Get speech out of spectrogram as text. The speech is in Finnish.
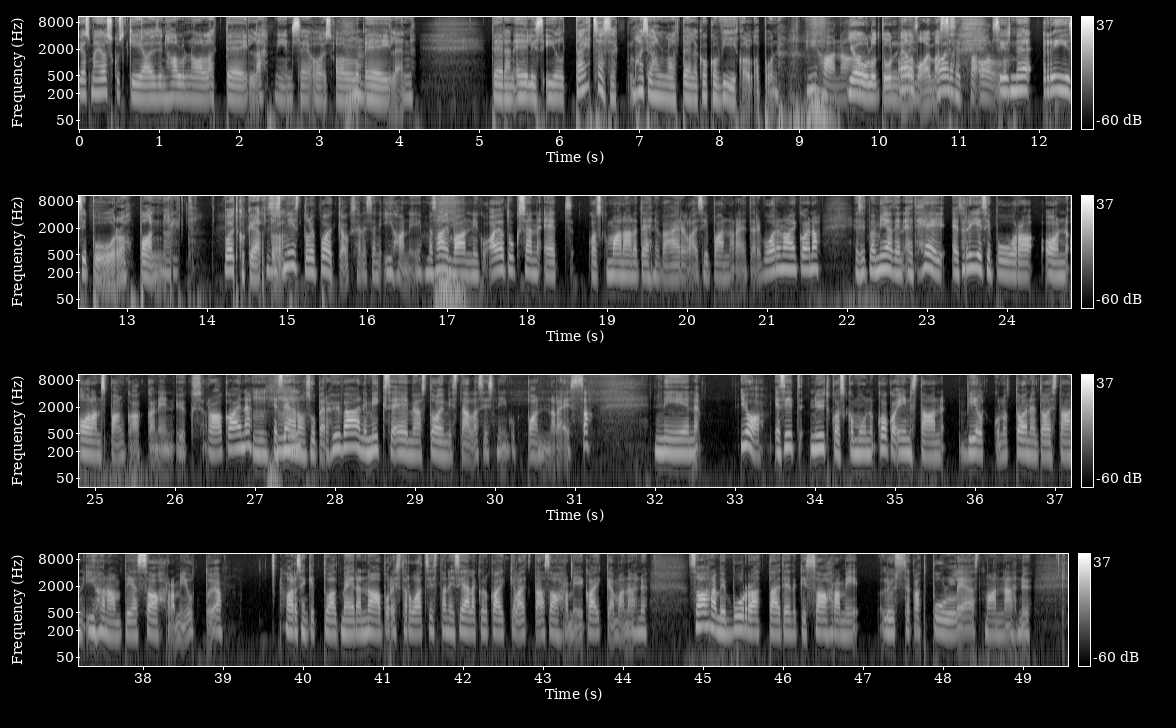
Jos mä joskus olisin halunnut olla teillä, niin se olisi ollut hmm. eilen. Teidän eilisilta. Tai itse asiassa mä olisin halunnut olla teillä koko viikonlopun. Ihanaa. Joulutunnelmoimassa. Ois, oisitpa ollut. Siis ne riisipuuro pannarit. Voitko kertoa? Siis niistä tuli poikkeuksellisen ihania. Mä sain vaan niinku ajatuksen, että koska mä oon aina tehnyt vähän erilaisia pannareita eri vuoden aikoina, ja sitten mä mietin, että hei, että riisipuuro on Ålandspankakkanin yksi raaka-aine, mm-hmm. ja sehän on superhyvää, niin miksi se ei myös toimisi tällaisissa niinku pannareissa. Niin joo, ja sitten nyt, koska mun koko Insta on vilkkunut toinen toistaan ihanampia sahramijuttuja, varsinkin tuolta meidän naapurista Ruotsista, niin siellä kyllä kaikki laittaa sahramia kaikkea. Mä oon nähnyt sahrami burrat tai tietenkin sahrami lyssekat pullia ja sitten mä oon nähnyt...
